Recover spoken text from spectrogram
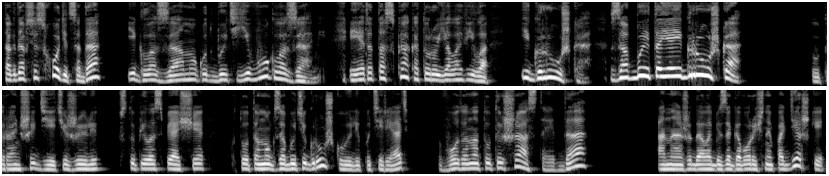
Тогда все сходится, да? И глаза могут быть его глазами. И эта тоска, которую я ловила, игрушка! Забытая игрушка!» «Тут раньше дети жили», — вступила спящая. «Кто-то мог забыть игрушку или потерять. Вот она тут и шастает, да?» Она ожидала безоговорочной поддержки,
